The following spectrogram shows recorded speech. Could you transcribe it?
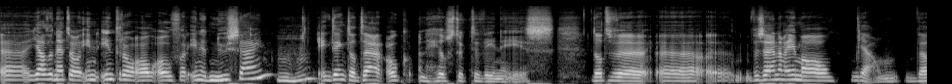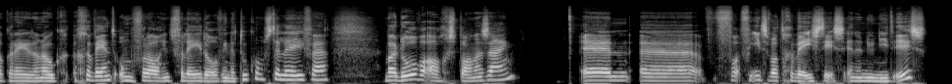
Uh, je had het net al in de intro al over in het nu zijn. Mm -hmm. Ik denk dat daar ook een heel stuk te winnen is. Dat we, uh, we zijn er eenmaal, ja, om welke reden dan ook, gewend om vooral in het verleden of in de toekomst te leven. Waardoor we al gespannen zijn. En uh, voor, voor, iets wat geweest is en er nu niet is.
